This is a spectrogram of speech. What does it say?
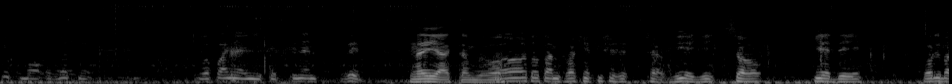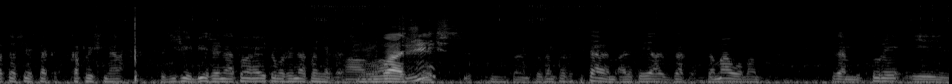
pismo odnośnie łapania i przynęt ryb. No i jak tam było? No to tam właśnie pisze, że trzeba wiedzieć co, kiedy. Bo ryba to jest taka kapryśna, to dzisiaj bierze na to, a jutro może na to nie brać. A, No no właśnie. Oczywiście. Tam- To tam trochę czytałem, ale to ja za, za mało mam. Czytam lektury i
